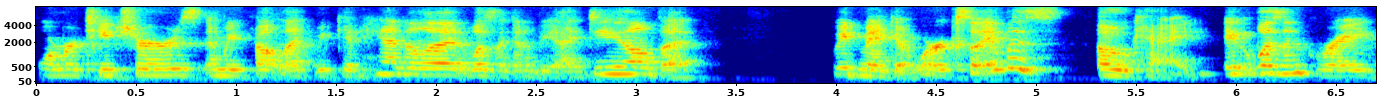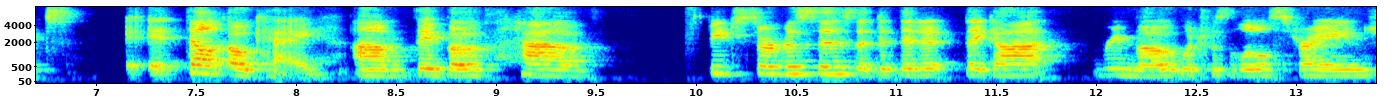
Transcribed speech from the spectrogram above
former teachers and we felt like we could handle it. It wasn't going to be ideal but we'd make it work. So it was okay. It wasn't great. It felt okay. Um, they both have speech services that did they got remote which was a little strange.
